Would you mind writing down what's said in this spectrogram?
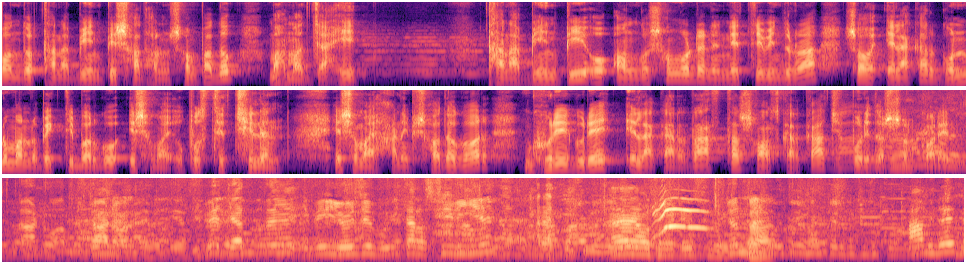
বন্দর থানা বিএনপির সাধারণ সম্পাদক মোহাম্মদ জাহিদ। থানা বিএনপি ও অঙ্গ সংগঠনের নেতৃবৃন্দরা সহ এলাকার গণ্যমান্য ব্যক্তিবর্গ এ সময় উপস্থিত ছিলেন এ সময় হানিফ সদগর ঘুরে ঘুরে এলাকার রাস্তা সংস্কার কাজ পরিদর্শন করেন ইয়ে আর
